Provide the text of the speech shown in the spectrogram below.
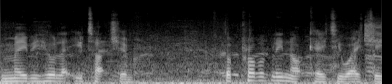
And maybe he'll let you touch him. But probably not, Katie Waity.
